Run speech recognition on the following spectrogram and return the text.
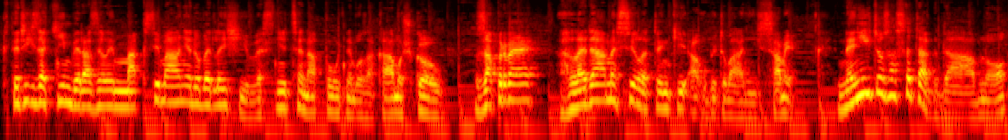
kteří zatím vyrazili maximálně do vedlejší vesnice na pout nebo za kámoškou. Za prvé, hledáme si letenky a ubytování sami. Není to zase tak dávno,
